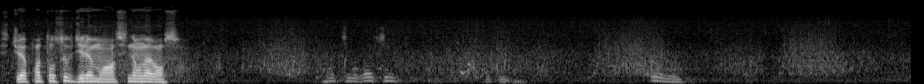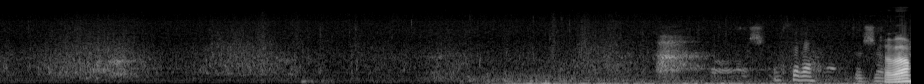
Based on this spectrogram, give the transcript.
Si tu vas prendre ton souffle, dis-le moi, hein, sinon on avance. Oh. Ça va. Ça Ça va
